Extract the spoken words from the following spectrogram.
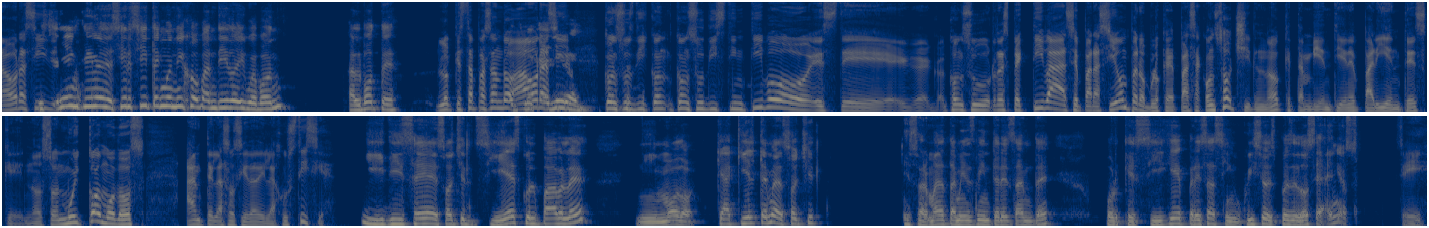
ahora sí. Sería increíble decir, sí, tengo un hijo bandido y huevón al bote lo que está pasando ahora sí, con, sus, con, su distintivo, este, con su respectiva separación, pero lo que pasa con Xochitl, ¿no? Que también tiene parientes que no son muy cómodos ante la sociedad y la justicia. Y dice Xochitl, si es culpable, ni modo. Que aquí el tema de Xochitl y su hermana también es muy interesante porque sigue presa sin juicio después de 12 años. Sí,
